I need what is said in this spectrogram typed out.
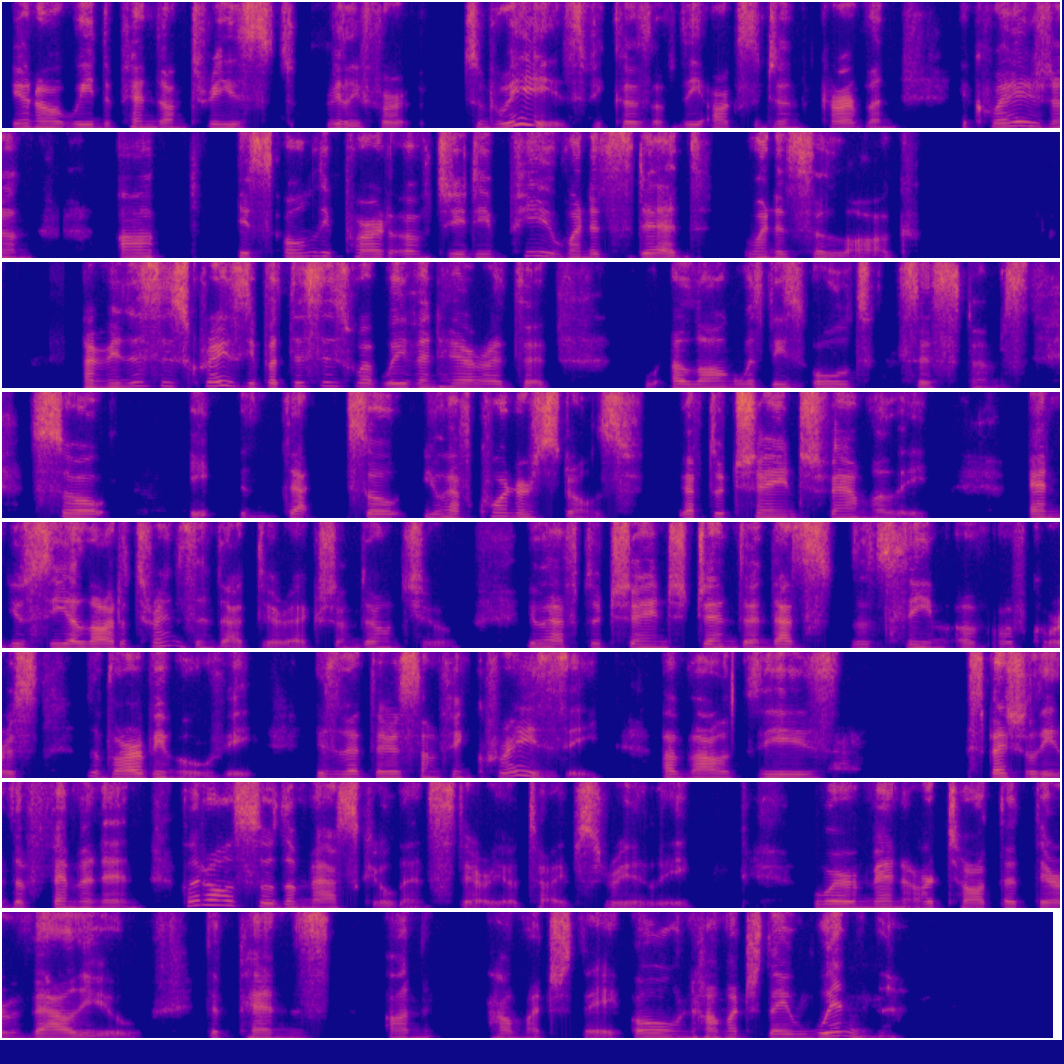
you know, we depend on trees really for to breathe because of the oxygen carbon equation. Uh, it's only part of GDP when it's dead, when it's a log. I mean, this is crazy, but this is what we've inherited along with these old systems. So it, that so you have cornerstones. You have to change family. And you see a lot of trends in that direction, don't you? You have to change gender. And that's the theme of, of course, the Barbie movie is that there's something crazy about these, especially the feminine, but also the masculine stereotypes, really, where men are taught that their value depends on how much they own, how much they win,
